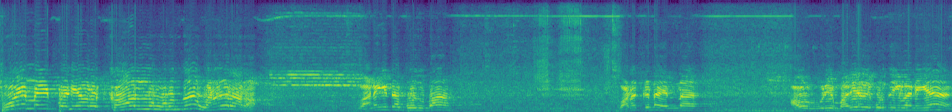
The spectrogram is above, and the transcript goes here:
தூய்மை பணியாளர் காலில் விழுந்து வணங்குறாராம். வணங்கிட்டா போதுமா? வணக்கம்னா என்ன? அவருக்கு உரிய மரியாதை கொடுத்தீங்களா நீங்க?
